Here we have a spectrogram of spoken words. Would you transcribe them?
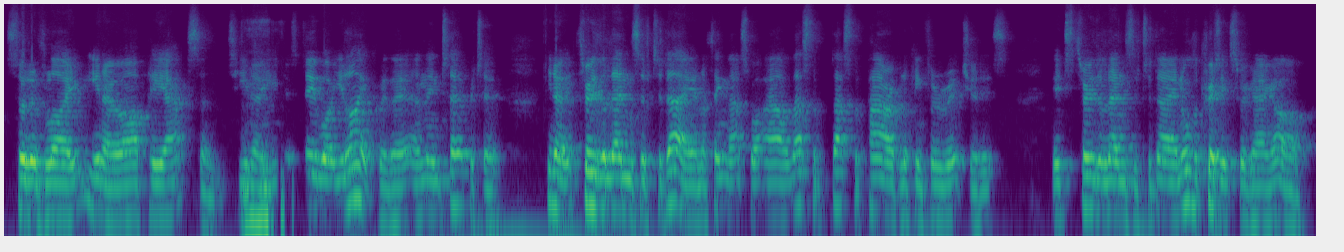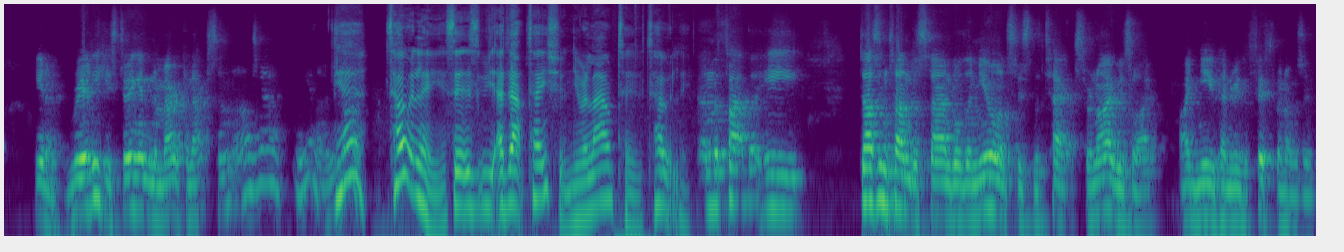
sort of like you know RP accent. You know, Mm-hmm. you just do what you like with it and interpret it. You know, through the lens of today. And I think that's what our that's the that's the power of looking for Richard. It's it's through the lens of today. And all the critics were going, oh. You know, really? He's doing it in an American accent. I was, yeah, you know, Yeah, totally. It's, it's adaptation. You're allowed to, totally. and the fact that he doesn't understand all the nuances of the text. And I was like, I knew Henry V when I was in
